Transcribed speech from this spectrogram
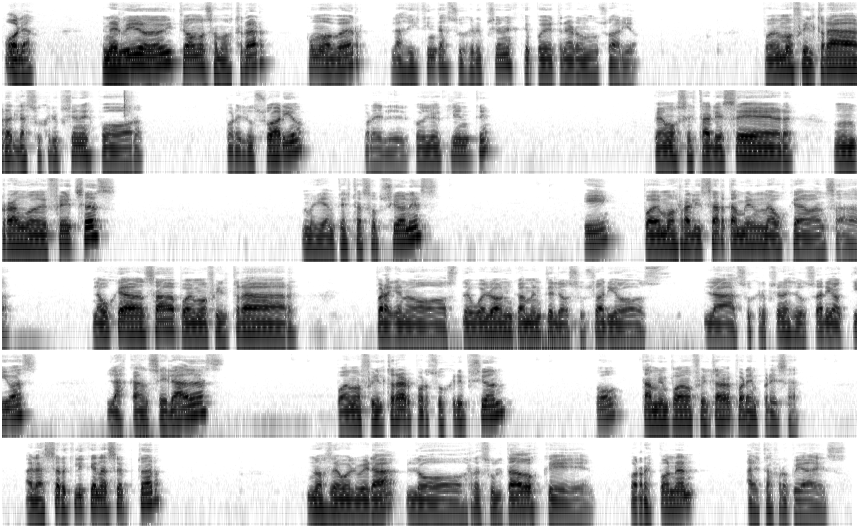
Hola, en el video de hoy te vamos a mostrar cómo ver las distintas suscripciones que puede tener un usuario. Podemos filtrar las suscripciones por, por el usuario, por el código de cliente. Podemos establecer un rango de fechas mediante estas opciones y podemos realizar también una búsqueda avanzada. En la búsqueda avanzada podemos filtrar para que nos devuelva únicamente los usuarios, las suscripciones de usuario activas, las canceladas, podemos filtrar por suscripción o también podemos filtrar por empresa. Al hacer clic en aceptar, nos devolverá los resultados que correspondan a estas propiedades.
